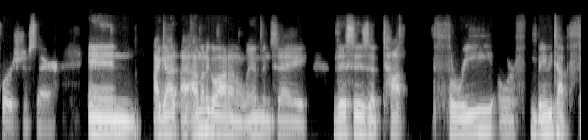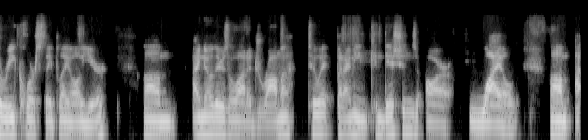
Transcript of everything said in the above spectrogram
tour is just there. And I got, I, I'm going to go out on a limb and say this is a top three or maybe top three course they play all year. Um, I know there's a lot of drama to it, but I mean, conditions are wild. Um, I,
